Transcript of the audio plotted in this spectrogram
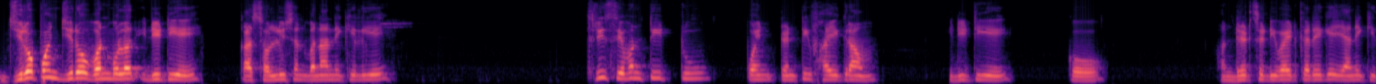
0.01 मोलर ईडीटीए का सॉल्यूशन बनाने के लिए 372.25 ग्राम ईडीटीए को 100 से डिवाइड करेंगे, यानी कि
